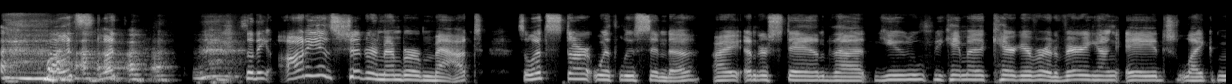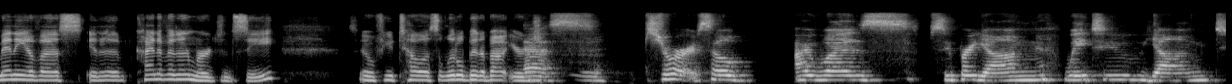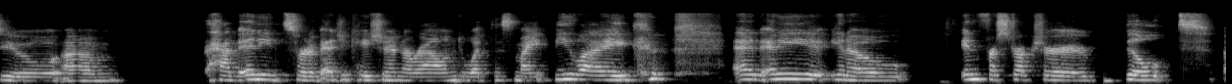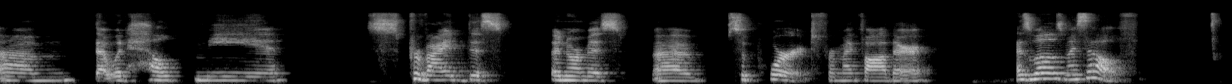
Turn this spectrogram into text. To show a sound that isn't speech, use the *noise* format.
let's, let, *laughs* so the audience should remember Matt. So let's start with Lucinda. I understand that you became a caregiver at a very young age, like many of us, in a kind of an emergency. So if you tell us a little bit about your yes. Journey. Sure. So I was super young, way too young to um, have any sort of education around what this might be like *laughs* and any, you know, infrastructure built um, that would help me provide this enormous uh, support for my father as well as myself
